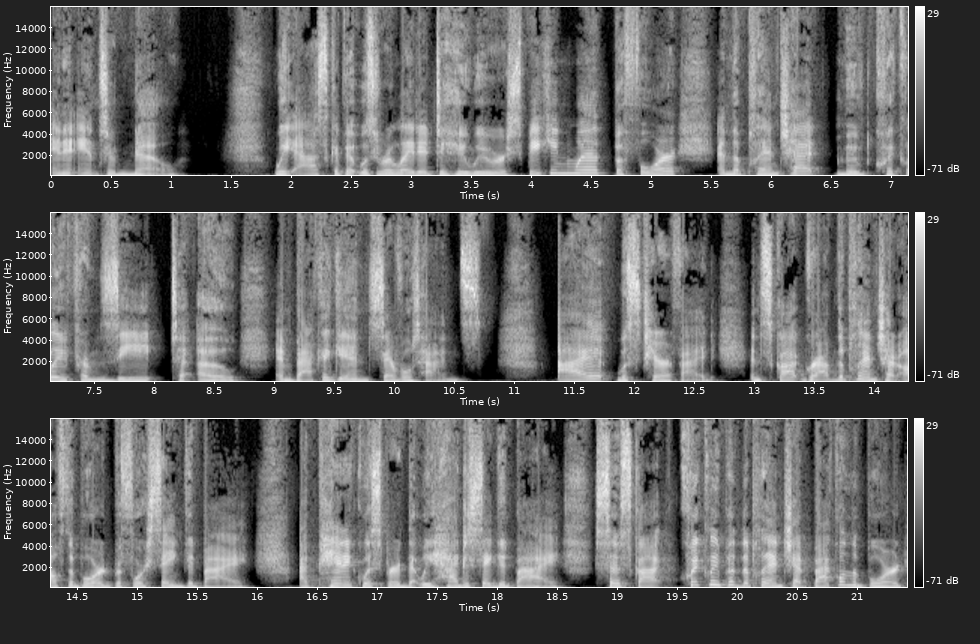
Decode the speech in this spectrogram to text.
and it answered no. We asked if it was related to who we were speaking with before, and the planchette moved quickly from Z to O and back again several times. I was terrified, and Scott grabbed the planchette off the board before saying goodbye. I panic whispered that we had to say goodbye, so Scott quickly put the planchette back on the board.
